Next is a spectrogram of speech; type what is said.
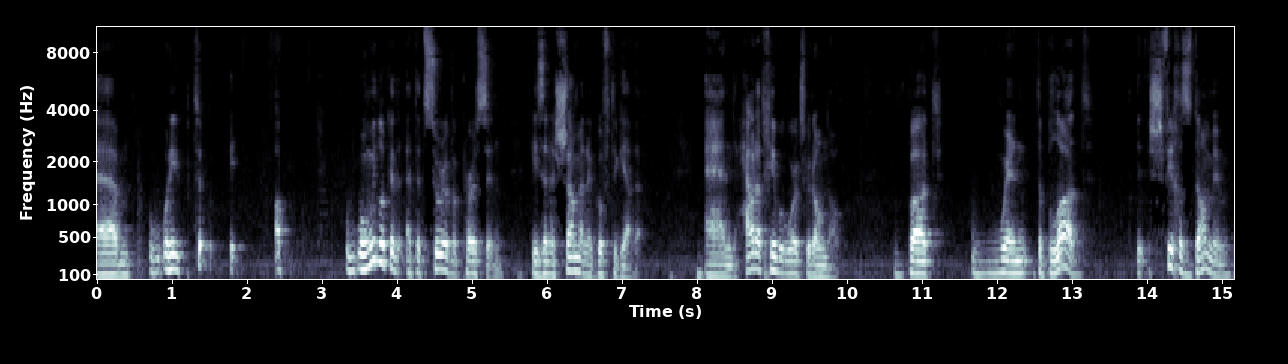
Um, when he t- when we look at, at the tzur of a person, he's an asham and a guf together, and how that chibur works, we don't know. But when the blood, shfichas damim,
